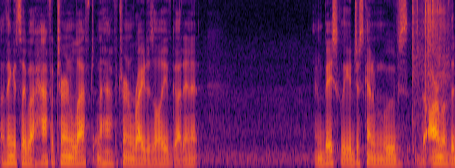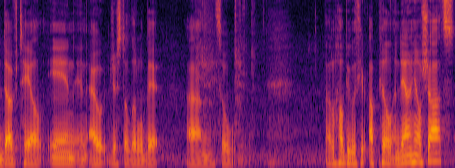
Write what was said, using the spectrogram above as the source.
I think it's like about half a turn left and a half a turn right is all you've got in it. And basically it just kind of moves the arm of the dovetail in and out just a little bit. Um, so that'll help you with your uphill and downhill shots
